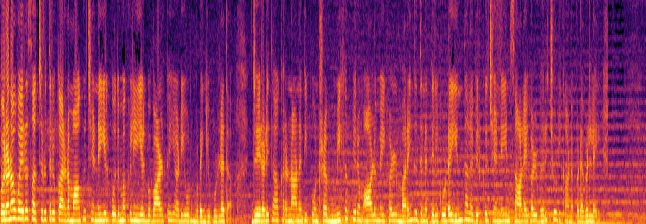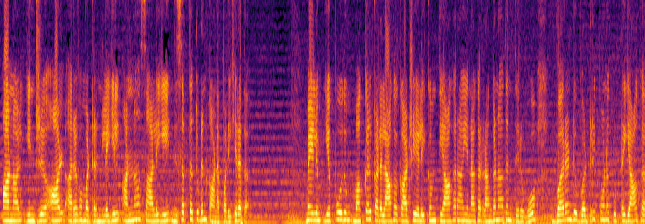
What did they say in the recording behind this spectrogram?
கொரோனா வைரஸ் அச்சுறுத்தல் காரணமாக சென்னையில் பொதுமக்களின் இயல்பு வாழ்க்கை அடியோடு முடங்கியுள்ளது. ஜெயலலிதா கருணாநிதி போன்ற மிக பெரும் ஆளுமைகள் மறைந்த தினத்தில் கூட இந்த அளவிற்கு சென்னையின் சாலைகள் வெறிச்சோடி காணப்படவில்லை. ஆனால் இன்று ஆள் அரவமற்ற நிலையில் அண்ணா சாலையே நிசப்தத்துடன் காணப்படுகிறது. மேலும் எப்போதும் மக்கள் கடலாக காட்சியளிக்கும் தியாகராய நகர் ரங்கநாதன் தெருவோ வறண்டு வற்றிப்போன குட்டையாக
